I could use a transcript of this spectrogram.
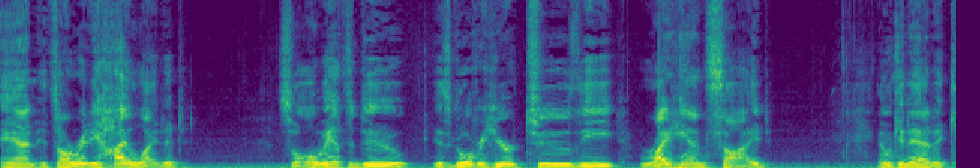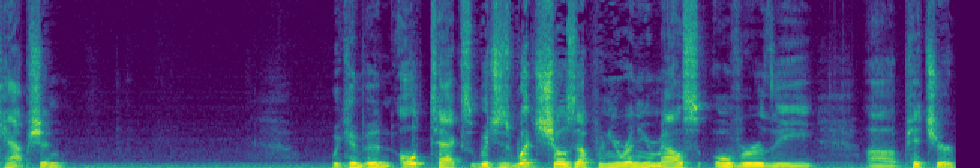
And it's already highlighted. So all we have to do is go over here to the right hand side and we can add a caption. We can put an alt text, which is what shows up when you're running your mouse over the uh, picture.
